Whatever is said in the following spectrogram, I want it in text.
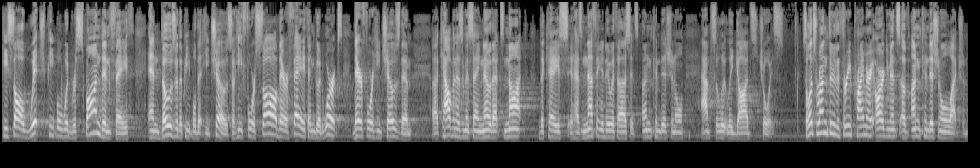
He saw which people would respond in faith, and those are the people that he chose. So he foresaw their faith and good works, therefore he chose them. Uh, Calvinism is saying, no, that's not the case. It has nothing to do with us, it's unconditional, absolutely God's choice. So let's run through the three primary arguments of unconditional election.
